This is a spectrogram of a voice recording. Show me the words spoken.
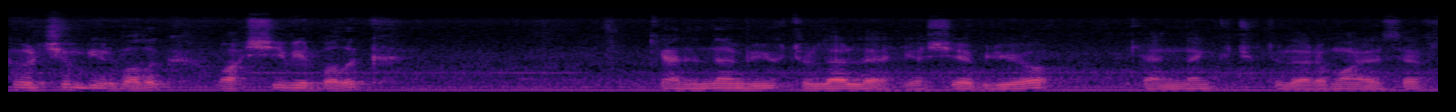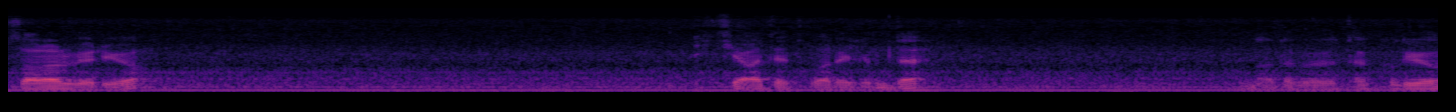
hırçın bir balık, vahşi bir balık. Kendinden büyük türlerle yaşayabiliyor. Kendinden küçük türlere maalesef zarar veriyor. İki adet var elimde. Bunlar da böyle takılıyor.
